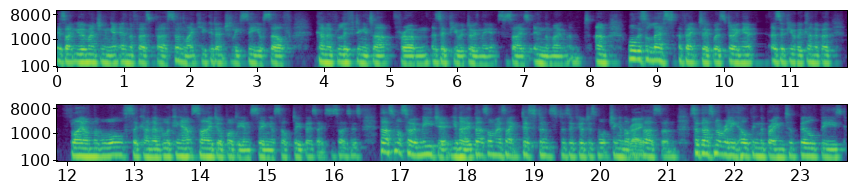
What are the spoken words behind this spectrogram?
it's like you're imagining it in the first person, like you could actually see yourself kind of lifting it up from as if you were doing the exercise in the moment. Um, what was less effective was doing it as if you were kind of a fly on the wall. So kind of looking outside your body and seeing yourself do those exercises. That's not so immediate, you know, that's almost like distanced as if you're just watching another right. person. So that's not really helping the brain to build these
